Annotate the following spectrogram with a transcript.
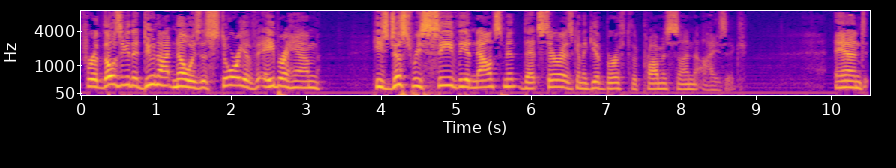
for those of you that do not know, is the story of Abraham. He's just received the announcement that Sarah is going to give birth to the promised son Isaac, and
